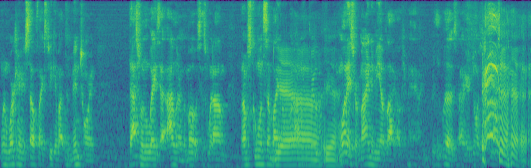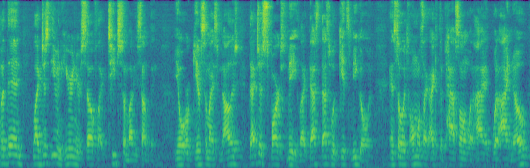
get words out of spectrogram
when working on yourself, like speaking about the mentoring, that's one of the ways that I learn the most is when I'm when I'm schooling somebody on what I went through. Yeah, yeah. One, it's reminding me of like, okay, man, you really was out here doing something. but then, like, just even hearing yourself like teach somebody something, you know, or give somebody some knowledge, that just sparks me. Like that's that's what gets me going. And so it's almost like I get to pass on what I what I know,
